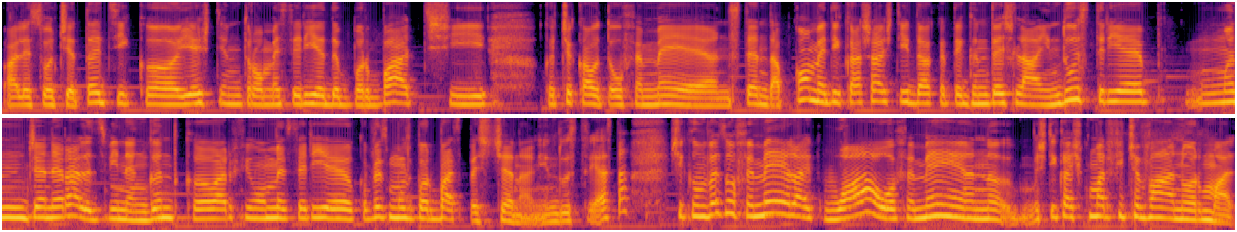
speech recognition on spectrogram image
ale societății că ești într-o meserie de bărbat și că ce caută o femeie în stand-up comedy, că așa știi, dacă te gândești la industrie, în general îți vine în gând că ar fi o meserie, că vezi mulți bărbați pe scenă în industria asta și când vezi o femeie, like, wow, o femeie, în, știi, ca și cum ar fi ceva anormal.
